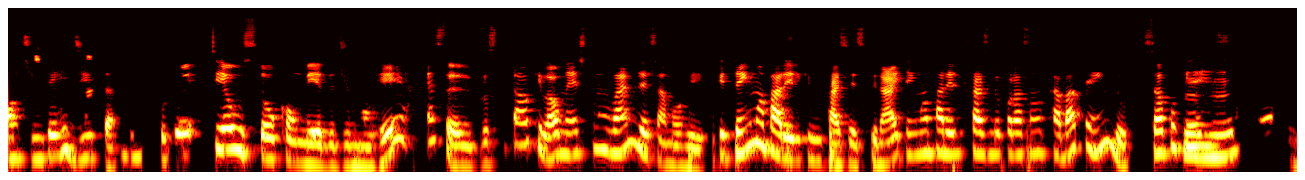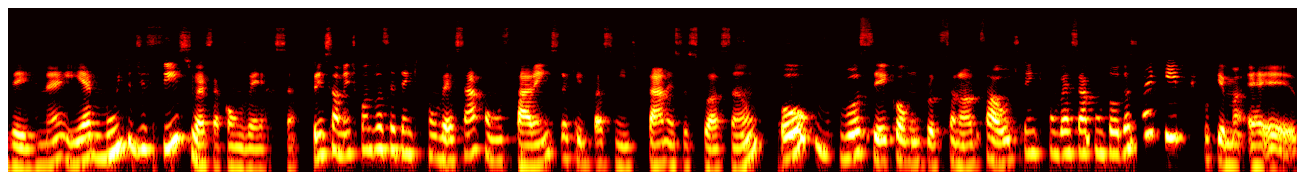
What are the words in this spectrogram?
morte interdita. Porque se eu estou com medo de morrer, é só eu ir para o hospital, que lá o médico não vai me deixar morrer. Porque tem um aparelho que me faz respirar e tem um aparelho que faz meu coração ficar batendo. Só porque uhum. isso ver, né? E é muito difícil essa conversa, principalmente quando você tem que conversar com os parentes daquele paciente que está nessa situação, ou você, como um profissional de saúde, tem que conversar com toda a sua equipe, porque é, é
